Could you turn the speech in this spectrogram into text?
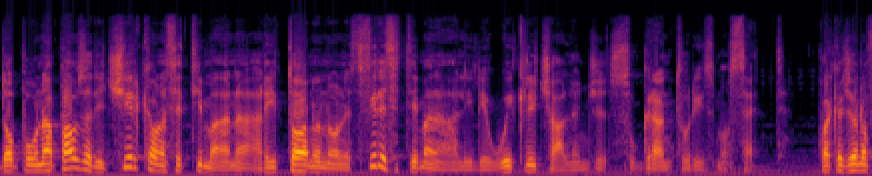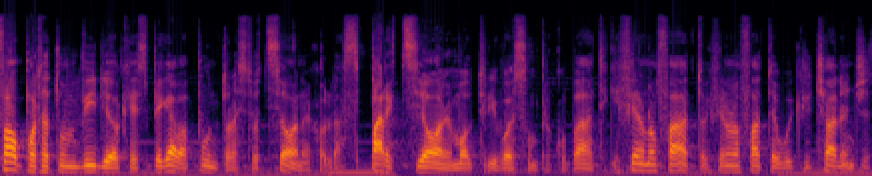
Dopo una pausa di circa una settimana ritornano le sfide settimanali, le Weekly Challenge su Gran Turismo 7. Qualche giorno fa ho portato un video che spiegava appunto la situazione con la sparizione, molti di voi sono preoccupati, che fine hanno fatto, che fine hanno fatto? Le weekly challenge,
